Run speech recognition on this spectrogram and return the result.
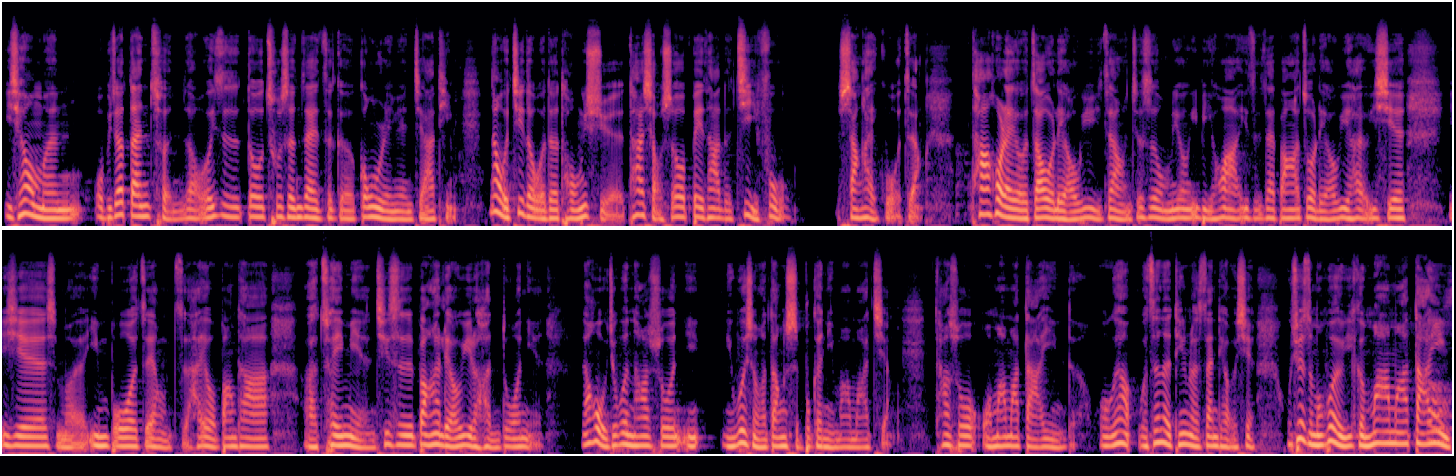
以前我们我比较单纯，你知道，我一直都出生在这个公务人员家庭。那我记得我的同学，他小时候被他的继父伤害过，这样。他后来有找我疗愈，这样就是我们用一笔画一直在帮他做疗愈，还有一些一些什么音波这样子，还有帮他啊、催眠，其实帮他疗愈了很多年。然后我就问他说：“你你为什么当时不跟你妈妈讲？”他说：“我妈妈答应的。”我跟我真的听了三条线，我觉得怎么会有一个妈妈答应？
